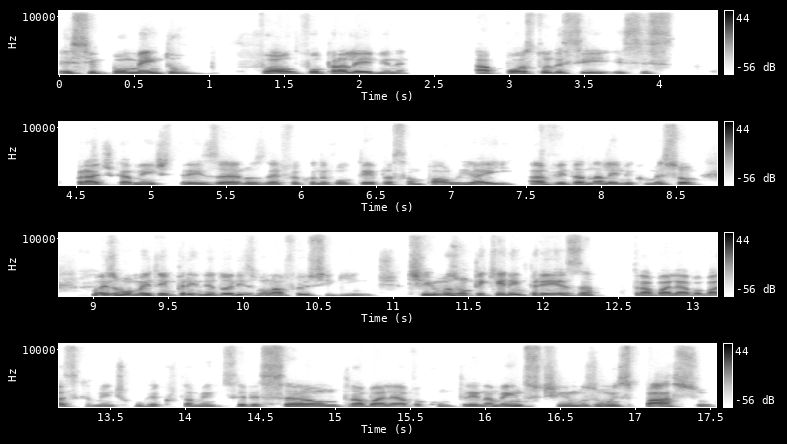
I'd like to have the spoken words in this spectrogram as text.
esse momento, vou, vou para Leme, né? Após todo esse, esses praticamente três anos, né? Foi quando eu voltei para São Paulo e aí a vida na Leme começou. Mas o momento empreendedorismo lá foi o seguinte: tínhamos uma pequena empresa, trabalhava basicamente com recrutamento e seleção, trabalhava com treinamentos, tínhamos um espaço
